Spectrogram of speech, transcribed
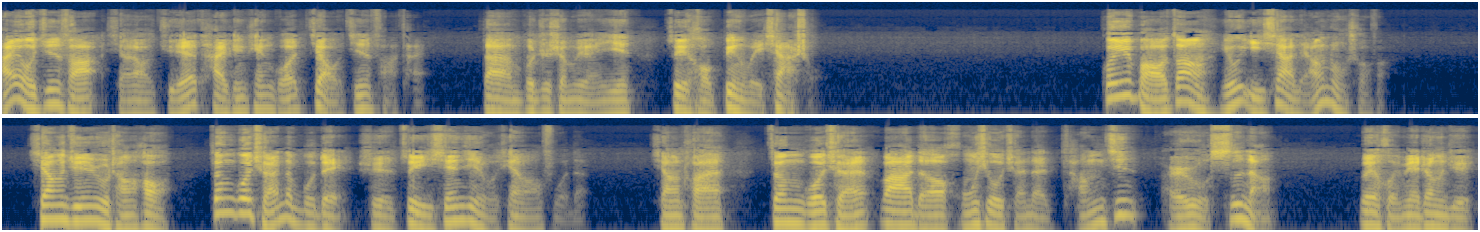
还有军阀想要掘太平天国窖金发财，但不知什么原因，最后并未下手。关于宝藏，有以下两种说法：湘军入城后，曾国荃的部队是最先进入天王府的。相传，曾国荃挖得洪秀全的藏金。而入私囊，为毁灭证据，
